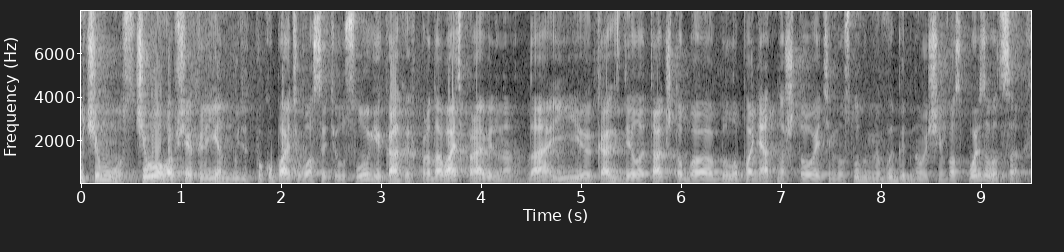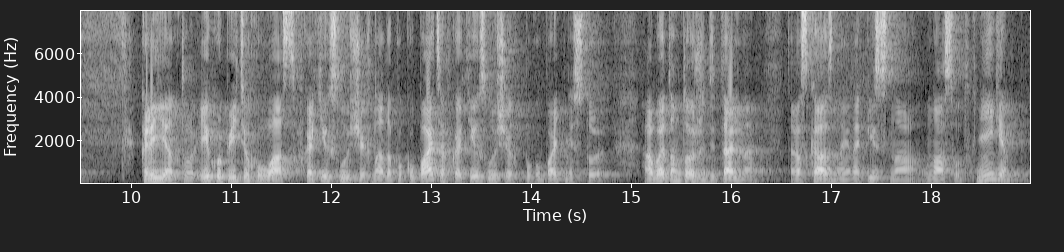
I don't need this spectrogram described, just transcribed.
Почему, с чего вообще клиент будет покупать у вас эти услуги, как их продавать правильно, да, и как сделать так, чтобы было понятно, что этими услугами выгодно очень воспользоваться клиенту и купить их у вас. В каких случаях надо покупать, а в каких случаях покупать не стоит. Об этом тоже детально рассказано и написано у нас вот в книге.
